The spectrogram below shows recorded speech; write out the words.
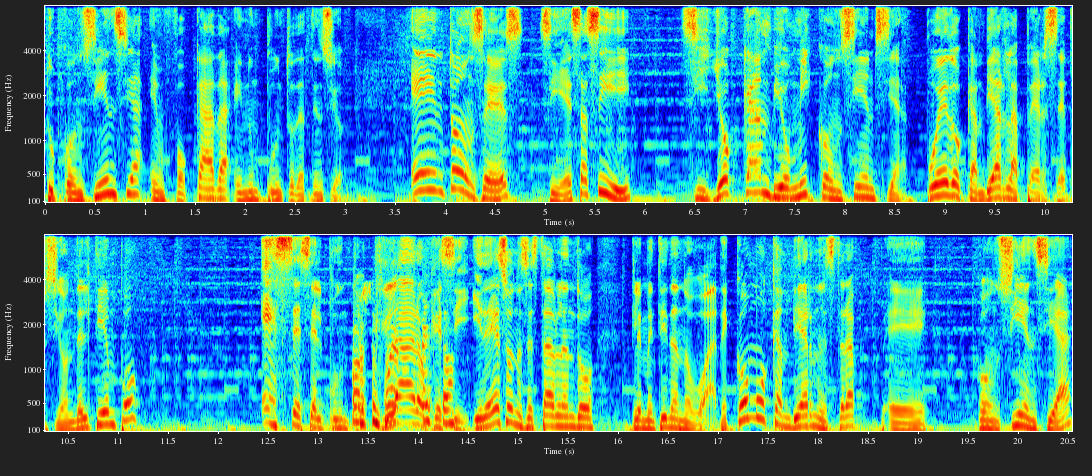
tu conciencia enfocada en un punto de atención. Entonces, si es así, si yo cambio mi conciencia, ¿puedo cambiar la percepción del tiempo? Ese es el punto. Claro que sí. Y de eso nos está hablando Clementina Novoa, de cómo cambiar nuestra eh, conciencia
